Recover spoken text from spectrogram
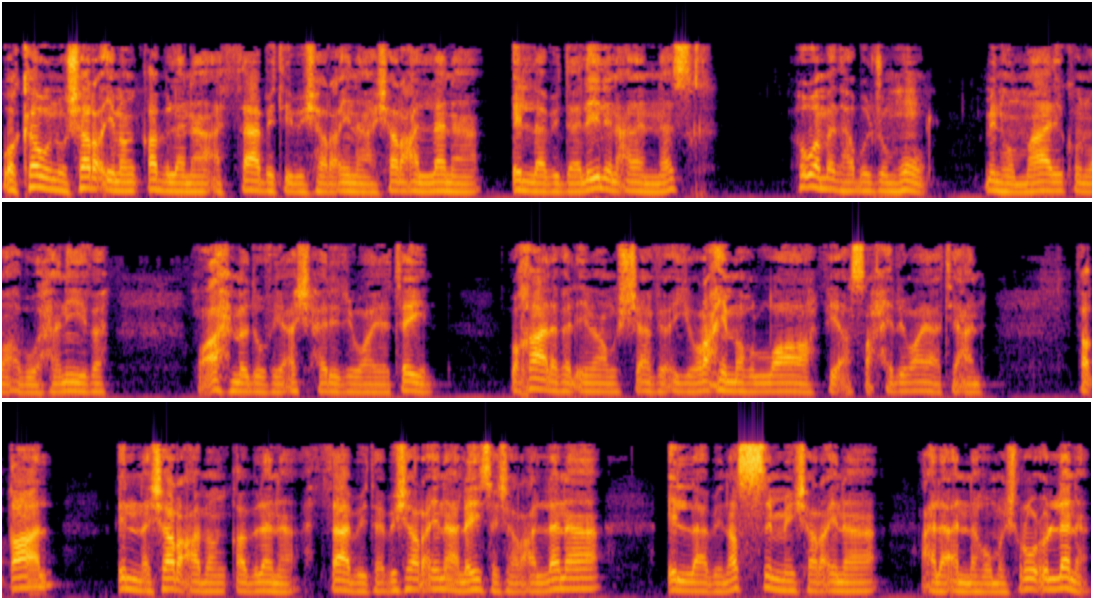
وكون شرع من قبلنا الثابت بشرعنا شرعا لنا إلا بدليل على النسخ هو مذهب الجمهور منهم مالك وأبو حنيفة وأحمد في أشهر الروايتين وخالف الإمام الشافعي رحمه الله في أصح الروايات عنه فقال إن شرع من قبلنا الثابت بشرعنا ليس شرعا لنا إلا بنص من شرعنا على أنه مشروع لنا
